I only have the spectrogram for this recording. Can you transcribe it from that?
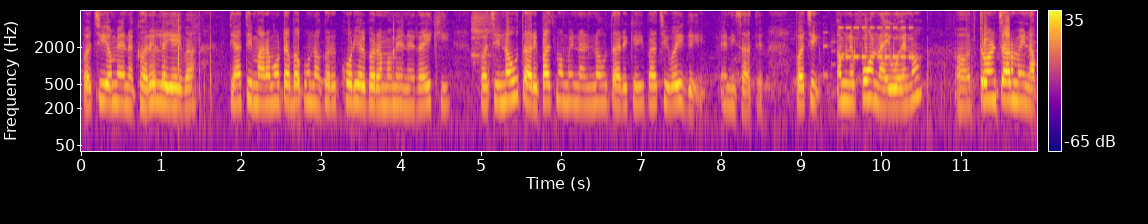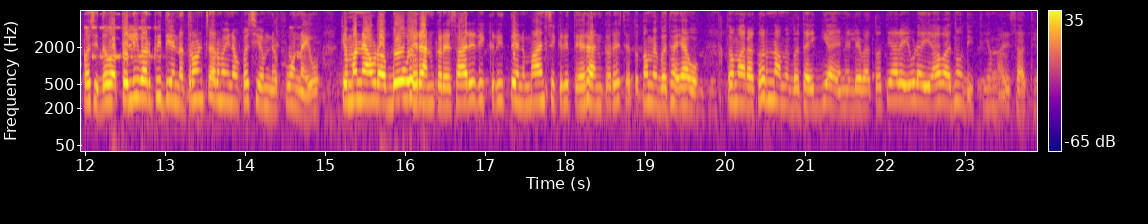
પછી અમે એને ઘરે લઈ આવ્યા. ત્યાંથી મારા મોટા બાપુના ઘરે ખોડિયાલપરામાં અમે એને રાખી. પછી નવ તારીખ, પાંચમા મહિનાની નવ તારીખે એ પાછી વહી ગઈ એની સાથે. પછી અમને ફોન આવ્યો એનો. ત્રણ ચાર મહિના પછી દવા પહેલી વાર પીધી અને ત્રણ ચાર મહિના પછી અમને ફોન આવ્યો કે મને આવડા બહુ હેરાન કરે શારીરિક રીતે અને માનસિક રીતે હેરાન કરે છે તો તમે બધા આવો. તમારા ઘરના અમે બધા ગયા એને લેવા. તો ત્યારે એવડા એ આવા ન દીધી અમારી સાથે.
